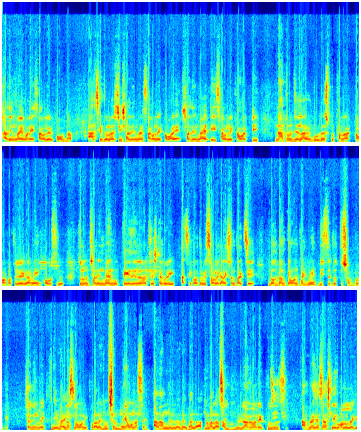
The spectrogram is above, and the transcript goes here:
স্বাধীন ভাই মানে ছাগলের কম দাম। আজকে চলে আসছি স্বাধীন ভাইয়ের ছাগলের খামারে। স্বাধীন ভাইয়ের এই ছাগলের খামারটি নাটোর জেলার গুরুদাসপুর থানার খামার পাথরিয়া গ্রামে অবস্থিত। চলুন স্বাধীন ভাইয়ের মুখ থেকে জেনে নেওয়ার চেষ্টা করি আজকে কত পিস ছাগলের কালেকশন থাকছে দরদাম কেমন থাকবে বিস্তারিত তথ্য সম্পর্কে। স্বাধীন ভাই জি ভাই। আসসালামু আলাইকুম। ওয়ালাইকুম আসসালাম ভাই। কেমন আছেন? আলহামদুলিল্লাহ ভাই ভালো। আপনি ভালো আছেন? আলহামদুলিল্লাহ আমি অনেক ভালো আছি। আপনার কাছে আসলে ভালো লাগে।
